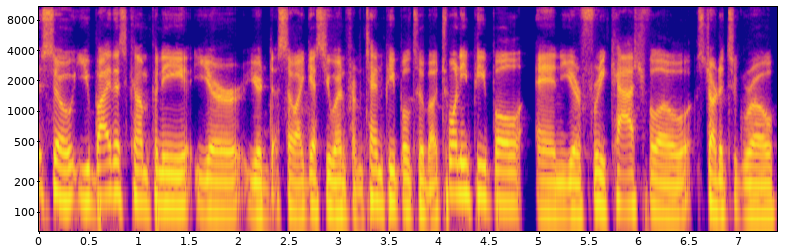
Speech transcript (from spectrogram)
So you buy this company, you're you're so I guess you went from 10 people to about 20 people and your free cash flow started to grow.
